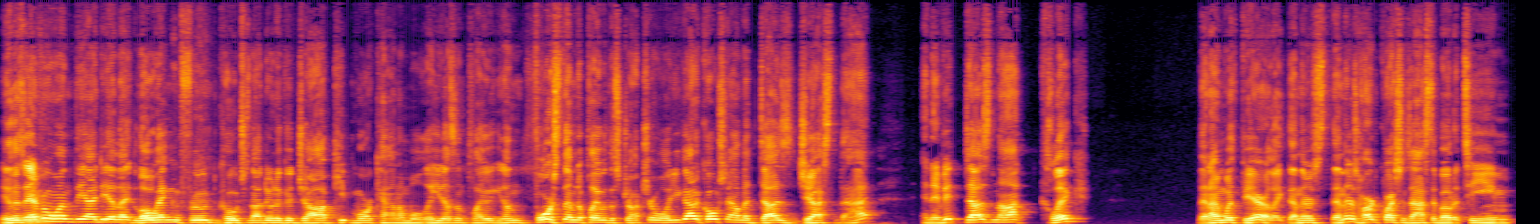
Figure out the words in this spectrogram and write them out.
You know, there's everyone the idea that low hanging fruit, coach is not doing a good job, keep more accountable. He doesn't play, he doesn't force them to play with the structure. Well, you got a coach now that does just that. And if it does not click, then I'm with Pierre. Like then there's then there's hard questions asked about a team,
